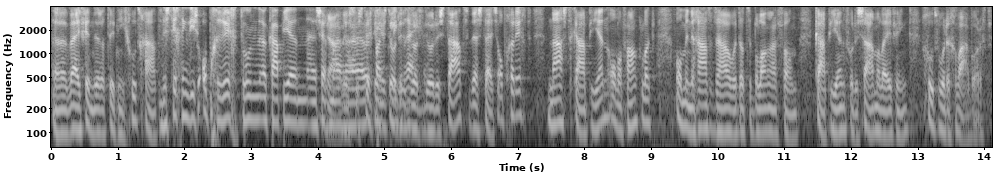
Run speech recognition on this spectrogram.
eh, wij vinden dat dit niet goed gaat. De stichting die is opgericht toen eh, KPN, eh, zeg ja, maar, dus de stichting is door de, door, door de staat destijds opgericht. Naast KPN, onafhankelijk. Om in de gaten te houden dat de belangen van KPN voor de samenleving goed worden gewaarborgd.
